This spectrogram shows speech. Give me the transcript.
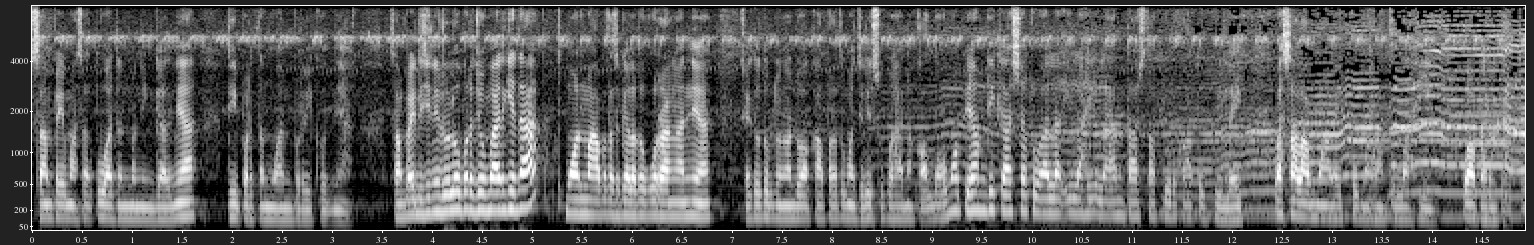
sampai masa tua dan meninggalnya di pertemuan berikutnya. Sampai di sini dulu perjumpaan kita. Mohon maaf atas segala kekurangannya. Saya tutup dengan doa kafaratul majelis subhanaka Allahumma bihamdika asyhadu alla ilaha illa anta astaghfiruka wa atubu. Wassalamualaikum warahmatullahi wabarakatuh.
